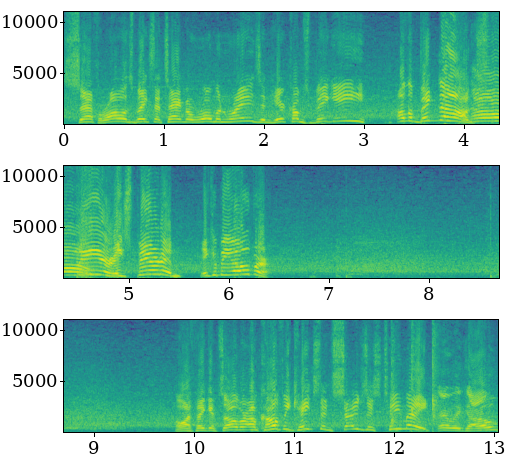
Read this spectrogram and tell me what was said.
Seth Rollins makes a tag to Roman Reigns, and here comes Big E. Oh, the big dog! No! Spear! He speared him! It could be over! Oh, I think it's over. Oh, Kofi Kingston saves his teammate. There we go.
